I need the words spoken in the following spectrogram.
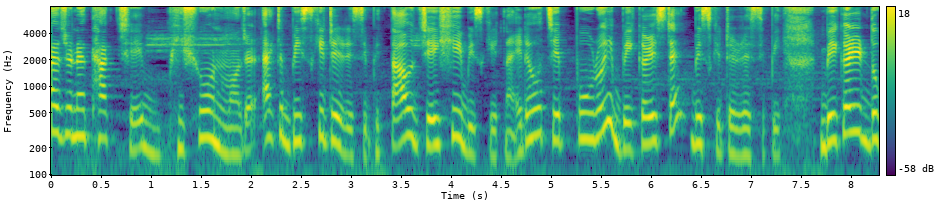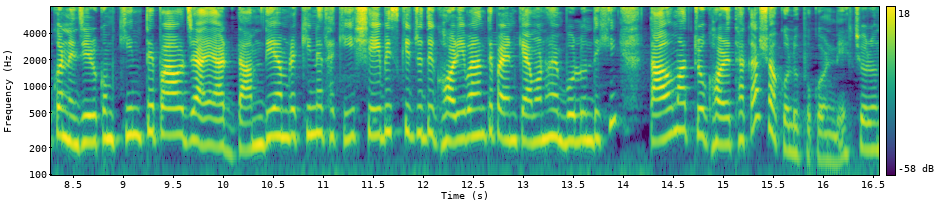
আয়োজনে থাকছে ভীষণ মজার একটা বিস্কিটের রেসিপি তাও যেই সেই বিস্কিট না, এটা হচ্ছে পুরোই বেকারি স্টাইল বিস্কিটের রেসিপি বেকারির দোকানে যেরকম কিনতে পাওয়া যায় আর দাম দিয়ে আমরা কিনে থাকি, সেই বিস্কিট যদি ঘরে বানাতে পারেন, কেমন হয় বলুন দেখি? তাও মাত্র ঘরে থাকা সকল উপকরণ দিয়ে। চলুন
